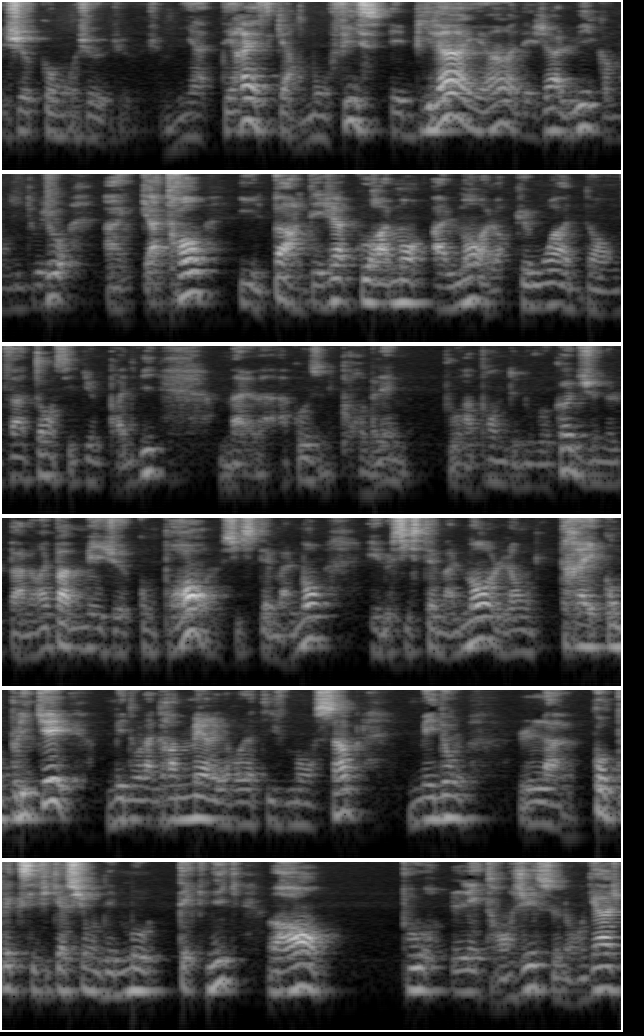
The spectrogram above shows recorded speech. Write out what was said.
Je, je, m'y intéresse car mon fils est bilingue, hein, déjà lui, comme on dit toujours, à 4 ans, il parle déjà couramment allemand, alors que moi, dans 20 ans, si Dieu me prête vie, à cause du problème pour apprendre de nouveaux codes, je ne le parlerai pas, mais je comprends le système allemand, et le système allemand, langue très compliquée, mais dont la grammaire est relativement simple, mais dont la complexification des mots techniques rend pour l'étranger ce langage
